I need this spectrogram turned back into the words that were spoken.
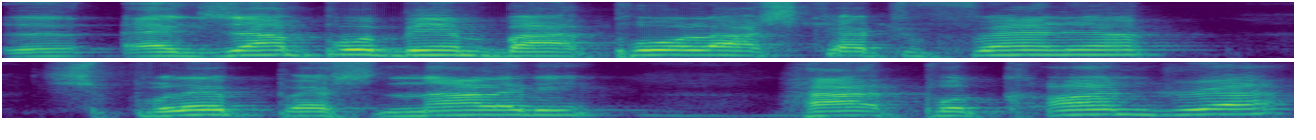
uh, example being bipolar schizophrenia, split personality, hypochondria,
